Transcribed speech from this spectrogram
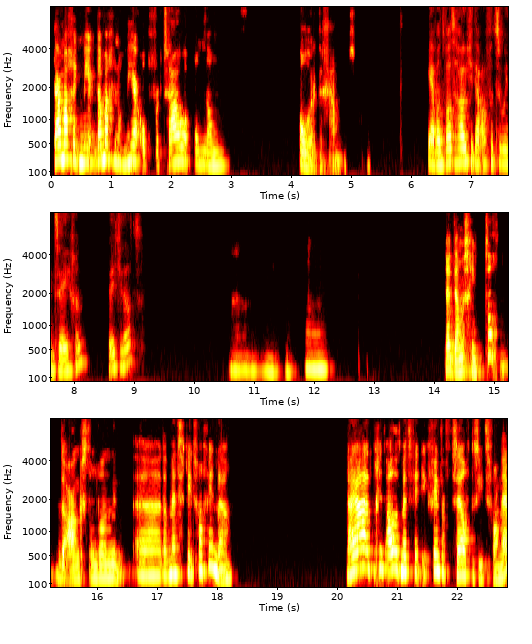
Daar mag ik meer, daar mag ik nog meer op vertrouwen om dan voller te gaan. Ja, want wat houd je daar af en toe in tegen? Weet je dat? Mm. Ja, dan misschien toch de angst om dan eh, dat mensen er iets van vinden. Nou ja, het begint altijd met, ik vind er zelf dus iets van, hè?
